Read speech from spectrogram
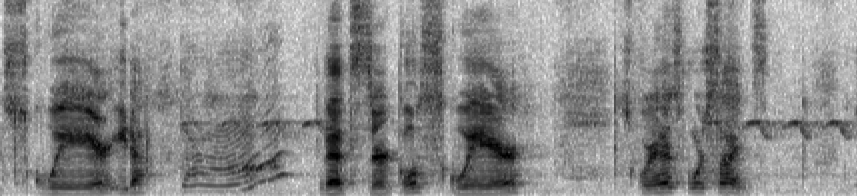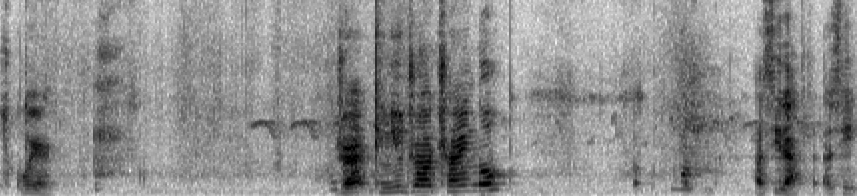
Square. Ida. That's circle. Square. Square has four sides. Square. Dra- can you draw a triangle? Así da. Así.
